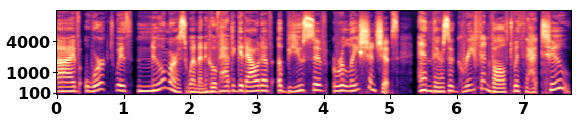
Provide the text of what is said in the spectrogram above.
I've worked with numerous women who have had to get out of abusive relationships, and there's a grief involved with that too.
